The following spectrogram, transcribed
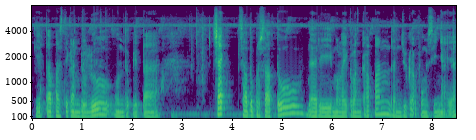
kita pastikan dulu untuk kita cek satu persatu dari mulai kelengkapan dan juga fungsinya ya.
